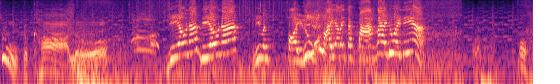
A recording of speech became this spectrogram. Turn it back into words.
สู้กับข้าเหรอ เดี๋ยวนะ เดี๋ยวนะ นี่มันปล่อยลูกไฟอะไรจากปากได้ด้วยเนี่ย โอ้โห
